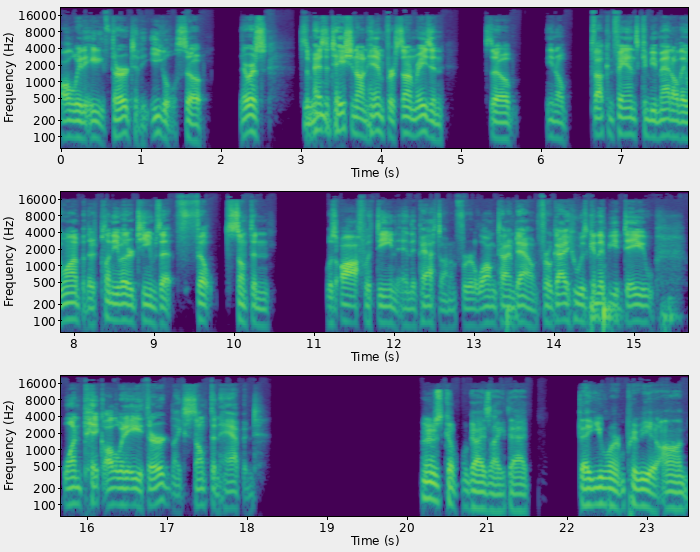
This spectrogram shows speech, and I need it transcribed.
all the way to 83rd to the Eagles. So there was some Ooh. hesitation on him for some reason. So, you know, Falcon fans can be mad all they want, but there's plenty of other teams that felt something was off with Dean, and they passed on him for a long time down. For a guy who was going to be a day one pick all the way to eighty third, like something happened. There's a couple guys like that that you weren't privy on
